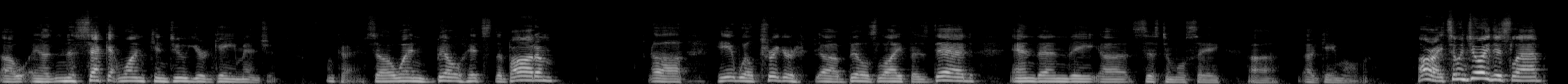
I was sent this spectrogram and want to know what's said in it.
uh, and the second one can do your game engine. Okay, so when Bill hits the bottom, uh, he will trigger uh, Bill's life as dead, and then the uh, system will say uh, game over. All right, so enjoy this lab.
